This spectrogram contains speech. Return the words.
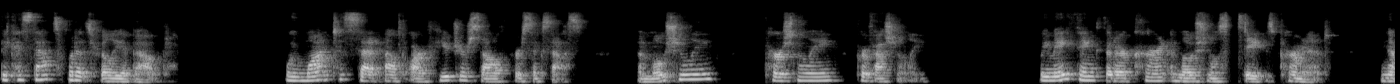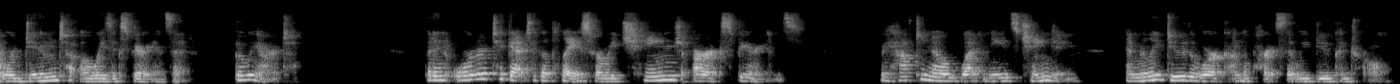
Because that's what it's really about. We want to set up our future self for success emotionally, personally, professionally. We may think that our current emotional state is permanent and that we're doomed to always experience it, but we aren't. But in order to get to the place where we change our experience, we have to know what needs changing and really do the work on the parts that we do control.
